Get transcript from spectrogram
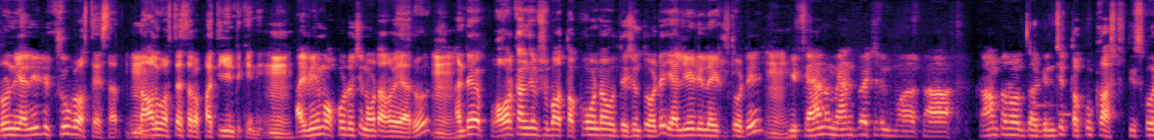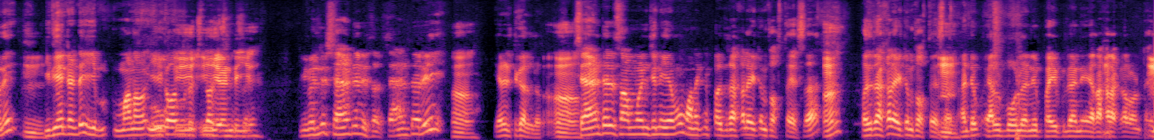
రెండు ఎల్ఈడి ట్యూబ్లు వస్తాయి సార్. నాలుగు వస్తాయి సార్ ప్రతి ఇంటికి ఉమ్, అవి ఏమో ఒక్కటి వచ్చి నూట అరవై ఆరు. అంటే పవర్ కన్సంప్షన్ బాగా తక్కువ ఉన్న ఉద్దేశంతో ఎల్ఈడి లైట్ తోటి ఈ ఫ్యాన్ మ్యానుఫ్యాక్చరింగ్ ప్రాంతం దగ్గర నుంచి తక్కువ కాస్ట్ తీసుకొని. ఇదేంటంటే మనం ఈ ఈ- గవర్నమెంట్ ఇవన్నీ sanitary sir. Sanitary electrical sanitary సంబంధించిన ఏమో మనకి పది రకాల ఐటమ్స్ వస్తాయి సార్? పది రకాల ఐటమ్స్ వస్తాయి సార్. అంటే ఎల్బోలు అని పైపులు అని రకరకాలు ఉంటాయి.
